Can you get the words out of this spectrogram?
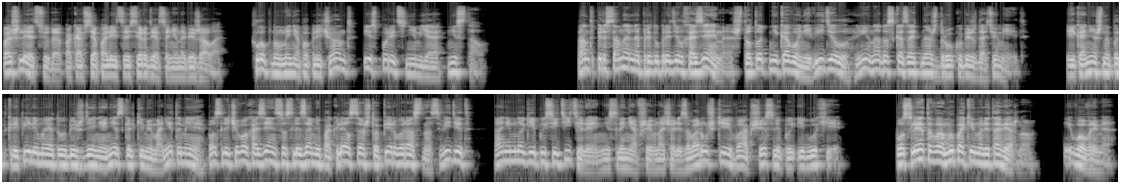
пошли отсюда, пока вся полиция сердца не набежала». Хлопнул меня по плечу Ант, и спорить с ним я не стал. Ант персонально предупредил хозяина, что тот никого не видел, и, надо сказать, наш друг убеждать умеет. И, конечно, подкрепили мы это убеждение несколькими монетами, после чего хозяин со слезами поклялся, что первый раз нас видит, а немногие посетители, не слинявшие в начале заварушки, вообще слепы и глухи. После этого мы покинули таверну. И вовремя.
